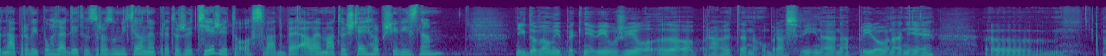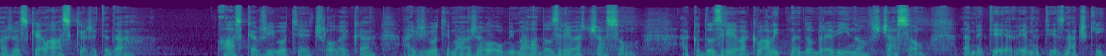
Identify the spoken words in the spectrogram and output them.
na prvý pohľad je to zrozumiteľné, pretože tiež je to o svadbe, ale má to ešte aj hĺbší význam? Nikto veľmi pekne využil e, práve ten obraz vína na prirovnanie e, k manželskej láske, že teda láska v živote človeka, aj v živote manželov by mala dozrievať časom. Ako dozrieva kvalitné, dobré víno s časom. Najmä tie, vieme, tie značky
